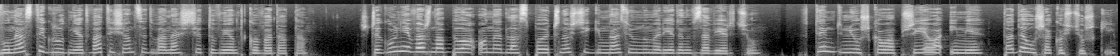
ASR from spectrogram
12 grudnia 2012 to wyjątkowa data. Szczególnie ważna była ona dla społeczności Gimnazjum nr 1 w Zawierciu. W tym dniu szkoła przyjęła imię Tadeusza Kościuszki.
